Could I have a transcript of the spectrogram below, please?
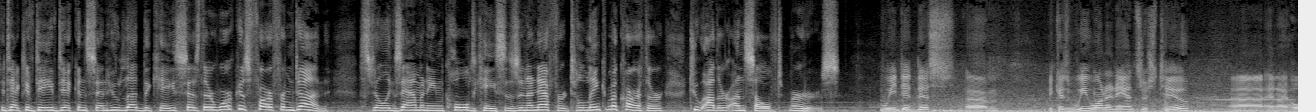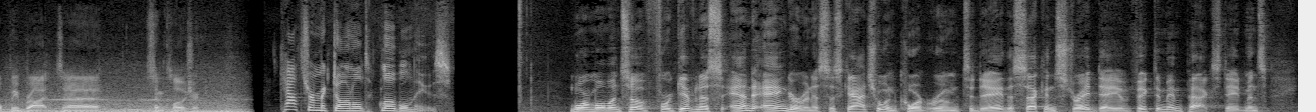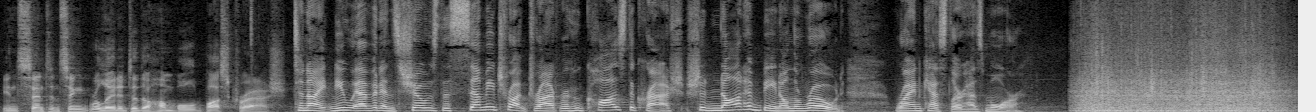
Detective Dave Dickinson, who led the case, says their work is far from done, still examining cold cases in an effort to link McArthur to other unsolved murders. We did this um, because we wanted answers too, uh, and I hope we brought uh, some closure. Catherine McDonald, Global News. More moments of forgiveness and anger in a Saskatchewan courtroom today, the second straight day of victim impact statements in sentencing related to the Humboldt bus crash. Tonight, new evidence shows the semi truck driver who caused the crash should not have been on the road. Ryan Kessler has more.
